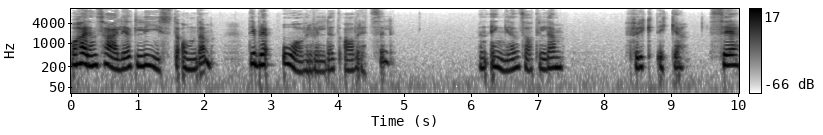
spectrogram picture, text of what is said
og Herrens herlighet lyste om dem. De ble overveldet av redsel. Men engelen sa til dem, Frykt ikke. Se,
